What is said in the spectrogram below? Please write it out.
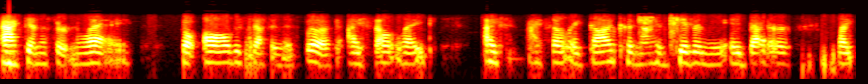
act in a certain way. So all the stuff in this book, I felt like I I felt like God could not have given me a better like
